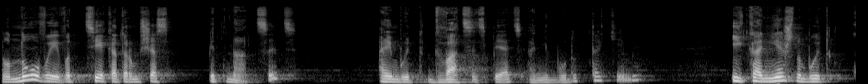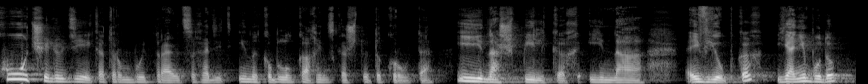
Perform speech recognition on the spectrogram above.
Но новые, вот те, которым сейчас 15, а им будет 25, они будут такими. И, конечно, будет куча людей, которым будет нравиться ходить и на каблуках, они скажут, что это круто, и на шпильках, и, на, и в юбках. Я не буду.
